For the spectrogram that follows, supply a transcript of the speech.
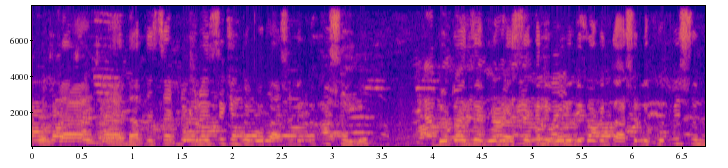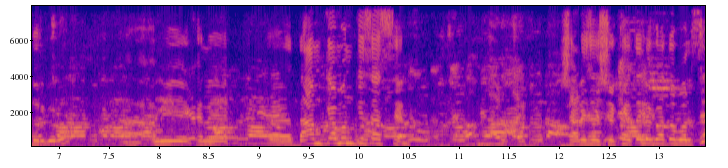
গরুটা দাঁতে চারটে করে হয়েছে কিন্তু গরু আসলে খুব সুন্দর। দুটো যে গরু আছে এখানে গরু দুটো কিন্তু আসলে খুবই সুন্দর গরু। আমি এখানে দাম কেমন কি চাচ্ছেন? সাড়ে চারশো। খেতেলে কত বলছে?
